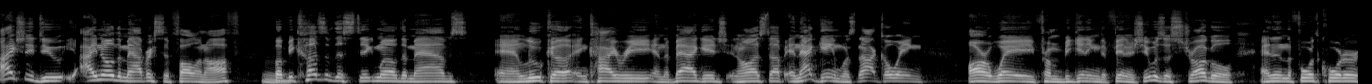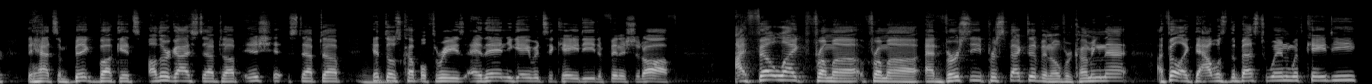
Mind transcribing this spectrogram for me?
I actually do. I know the Mavericks have fallen off, but Mm. because of the stigma of the Mavs and Luka and Kyrie and the baggage and all that stuff, and that game was not going our way from beginning to finish. It was a struggle, and then the fourth quarter they had some big buckets. Other guys stepped up. Ish hit, stepped up, hit those couple threes, and then you gave it to KD to finish it off. I felt like from a from a adversity perspective and overcoming that, I felt like that was the best win with KD.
